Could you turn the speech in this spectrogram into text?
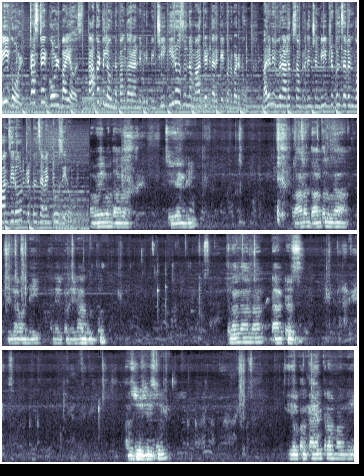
We gold trusted gold buyers. తాకట్టులో ఉన్న బంగారాన్ని విడిపించి ఈ రోజు ఉన్న మార్కెట్ ధరకే కొనబడను. మరిన్ని వివరాలకు సంప్రదించండి. Triple seven one zero triple seven two zero. అవయవ దానం చేయండి. ప్రాణదాతలుగా నిలవండి అనే ఒక నినాదంతో తెలంగాణ డాక్టర్స్ అసోసియేషన్ ఈ యొక్క కార్యక్రమాన్ని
